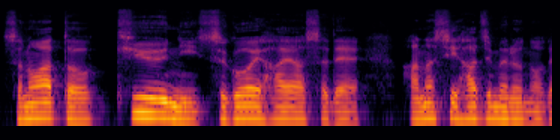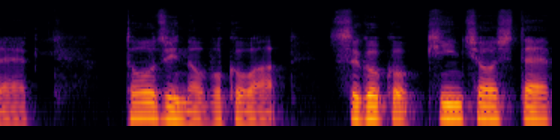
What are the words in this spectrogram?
その後急にすごい速さで話し始めるので、当時の僕はすごく緊張して、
